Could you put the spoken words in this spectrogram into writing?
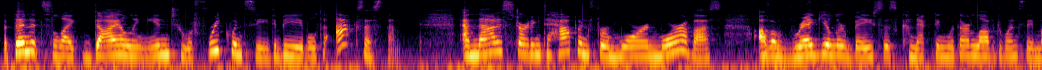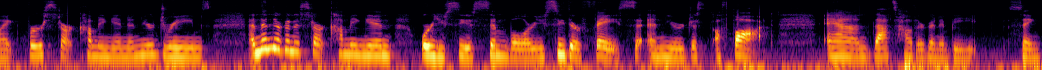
But then it's like dialing into a frequency to be able to access them. And that is starting to happen for more and more of us of a regular basis connecting with our loved ones. They might first start coming in in your dreams, and then they're going to start coming in where you see a symbol or you see their face and you're just a thought. And that's how they're going to be saying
